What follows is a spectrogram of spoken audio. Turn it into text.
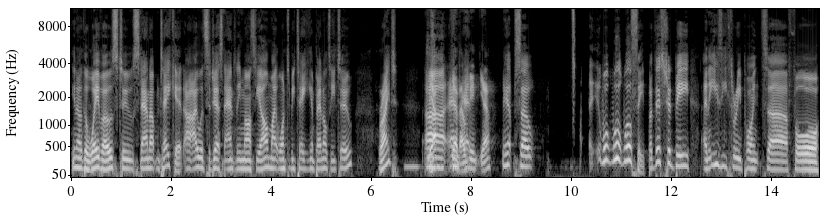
you know the huevos to stand up and take it. I, would suggest Anthony Martial might want to be taking a penalty too, right? Yeah, Uh, yeah, that would and- be yeah. Yep. So uh, we'll we'll, we'll see, but this should be an easy three points uh, for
